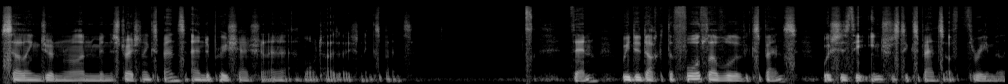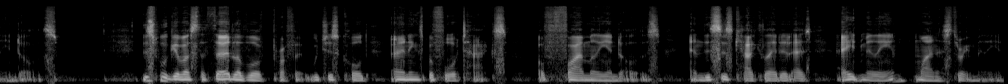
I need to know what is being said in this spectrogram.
selling general administration expense, and depreciation and amortization expense. Then we deduct the fourth level of expense, which is the interest expense of $3 million. This will give us the third level of profit, which is called earnings before tax of $5 million, and this is calculated as 8 million minus 3 million.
